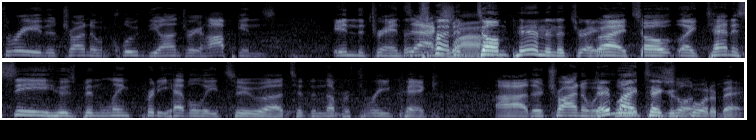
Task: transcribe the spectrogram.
three, they're trying to include DeAndre Hopkins in the They're transaction. trying to dump him in the trade. Right. So, like Tennessee, who's been linked pretty heavily to uh, to the number three pick, uh, they're trying to. They might take a quarterback.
